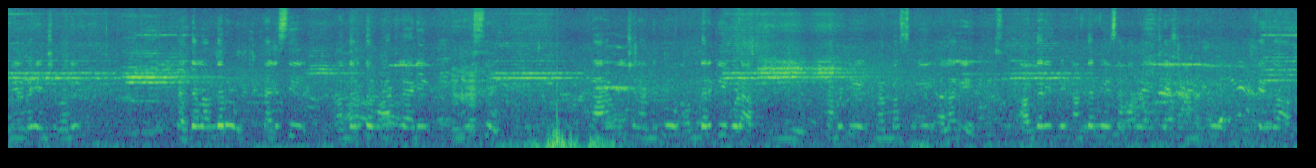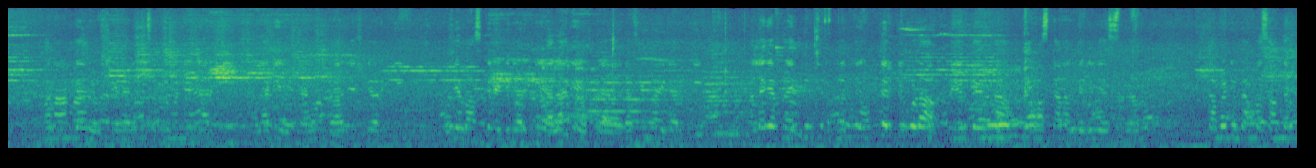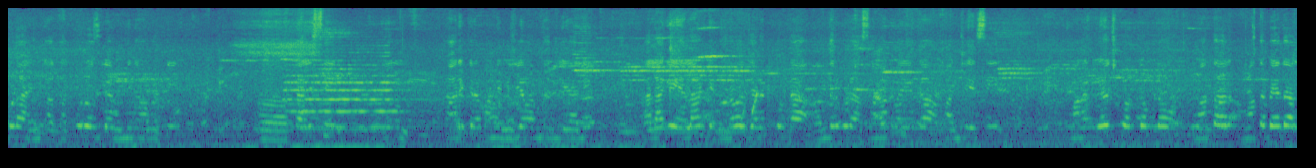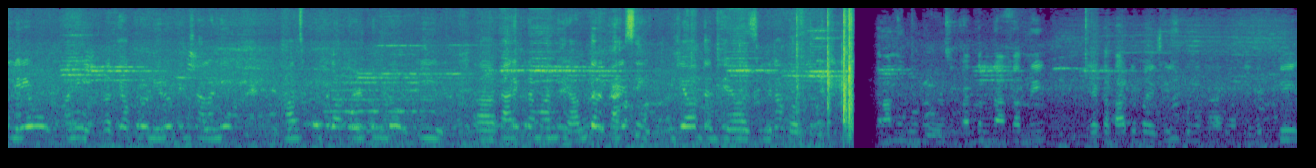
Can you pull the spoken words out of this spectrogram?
నిర్వహించమని పెద్దలందరూ కలిసి అందరితో మాట్లాడి ఈ ఉరుసు ప్రారంభించినందుకు అందరికీ కూడా ఈ కమిటీ మెంబర్స్కి అలాగే అందరిని అందరినీ సమన్వయం చేసినందుకు ముఖ్యంగా మా నాన్నగారు శ్రీ నెలవ సుబ్రహ్మణ్యం గారికి అలాగే నెలవ రాజేష్ గారికి విజయభాస్కర్ రెడ్డి గారికి అలాగే రఫీబాయి గారికి అలాగే ప్రయత్నించిన ప్రతి ఒక్కరికి కూడా పేరు పేరున నమస్కారాలు తెలియజేస్తున్నాను. కాబట్టి మెంబర్స్ అందరూ కూడా ఇంకా తక్కువ రోజులే ఉంది కాబట్టి కలిసి ఈ కార్యక్రమాన్ని విజయవంతం చేయాలి. అలాగే ఎలాంటి గొడవలు జరగకుండా అందరూ కూడా సమన్వయంగా పనిచేసి మన నియోజకవర్గంలో మత మత భేదాలు లేవు అని ప్రతి ఒక్కరూ నిరూపించాలని మనస్ఫూర్తిగా కోరుకుంటూ ఈ కార్యక్రమాన్ని అందరూ కలిసి విజయవంతం చేయవలసిందిగా కోరుతున్నాను. అందరినీ ఏకతాటిపై తీసుకునేటువంటి వ్యక్తి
